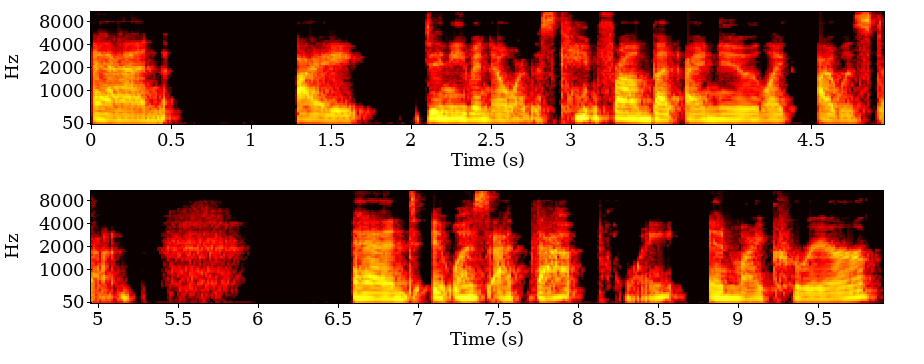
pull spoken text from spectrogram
And I didn't even know where this came from, but I knew like I was done. And it was at that point in my career,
